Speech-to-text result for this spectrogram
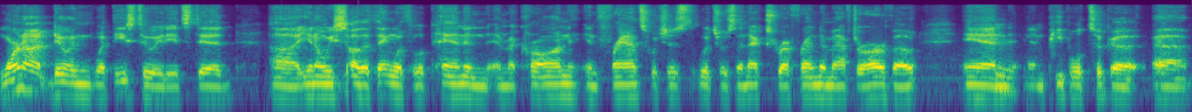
we're not doing what these two idiots did. Uh, you know, we saw the thing with Le Pen and, and, Macron in France, which is which was the next referendum after our vote, and mm-hmm. and people took a, a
